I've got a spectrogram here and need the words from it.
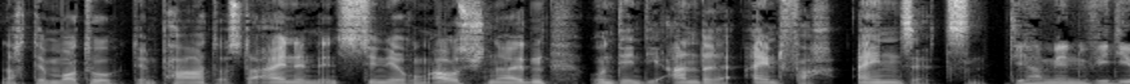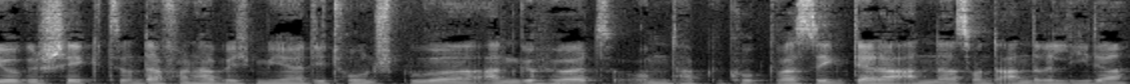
nach dem Motto, den Part aus der einen Inszenierung ausschneiden und in die andere einfach einsetzen. Die haben mir ein Video geschickt und davon habe ich mir die Tonspur angehört und habe geguckt, was singt der da anders und andere Lieder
